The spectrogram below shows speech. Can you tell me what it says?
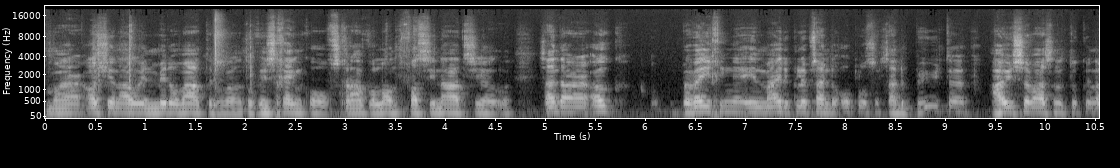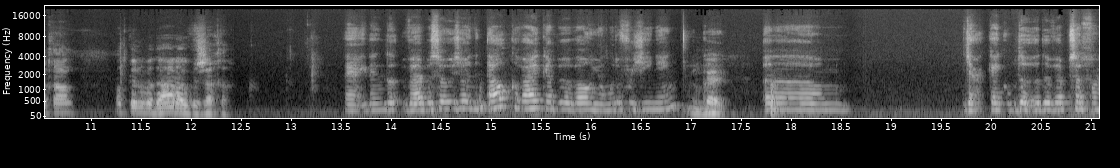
Maar als je nou in Middelwatering woont, of in Schenkel, of Schravenland, Fascinatio, zijn daar ook bewegingen in meidenclub? Zijn de oplossingen, zijn de buurten, huizen waar ze naartoe kunnen gaan? Wat kunnen we daarover zeggen? Nou ja, ik denk dat we hebben sowieso in elke wijk hebben we wel een jongerenvoorziening. Oké. Ehm, ja, kijk op de, de website van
